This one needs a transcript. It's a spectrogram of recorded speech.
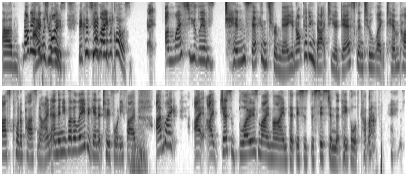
Um, not even I was close really, because you're yeah, like, not even close. Unless you live 10 seconds from there you're not getting back to your desk until like 10 past quarter past 9 and then you've got to leave again at 2:45 i'm like i i just blows my mind that this is the system that people have come up with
